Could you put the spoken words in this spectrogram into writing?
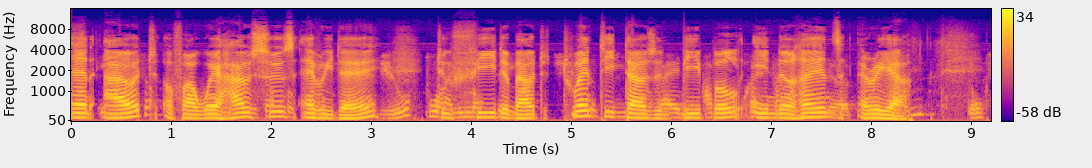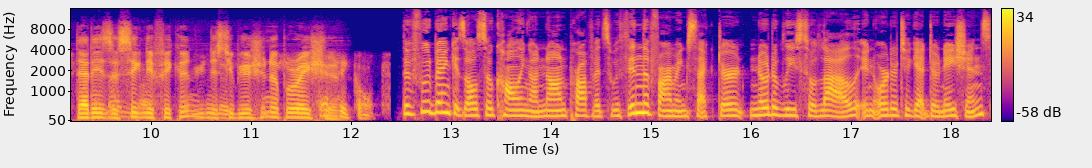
and out of our warehouses every day to feed about 20,000 people in the Rennes area. That is a significant distribution operation. The food bank is also calling on nonprofits within the farming sector, notably Solaal, in order to get donations.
